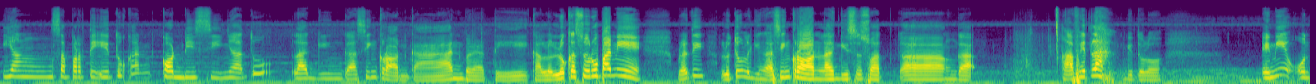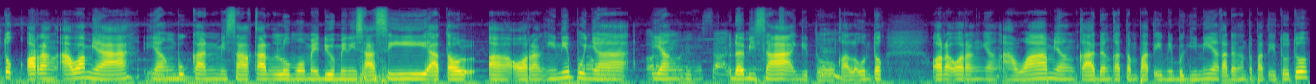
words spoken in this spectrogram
yang seperti itu kan kondisinya tuh lagi nggak sinkron kan berarti kalau lu kesurupan nih berarti lu tuh lagi nggak sinkron lagi sesuatu eh, nggak nggak fit lah gitu loh ini untuk orang awam ya yang Hmm. bukan misalkan lu mau mediumisasi atau eh, orang ini punya Orang yang udah bisa. udah bisa gitu. Kalau untuk orang-orang yang awam yang kadang ke tempat ini begini ya kadang ke tempat itu tuh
